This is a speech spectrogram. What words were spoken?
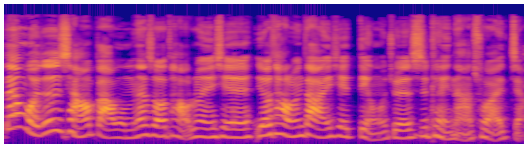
但我就是想要把我们那时候讨论一些有讨论到的一些点，我觉得是可以拿出来讲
